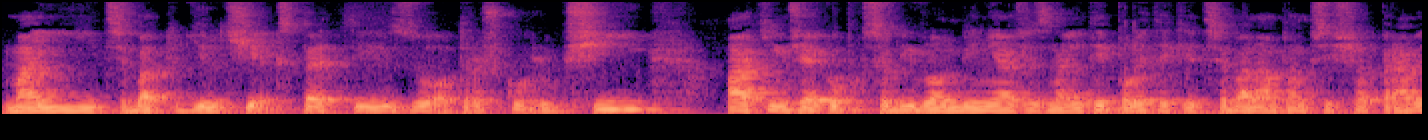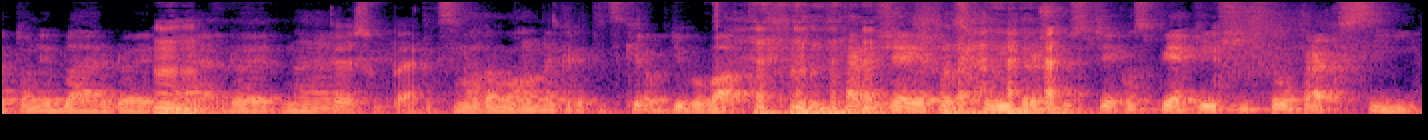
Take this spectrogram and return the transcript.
mají třeba tu dílčí expertizu o trošku hlubší a tím, že jako působí v Londýně a že znají ty politiky, třeba nám tam přišel právě Tony Blair do jedné, mm. do jedné to je super. tak jsem ho tam mohl nekriticky obdivovat. Takže je to takový trošku jako spjatější s tou praxí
